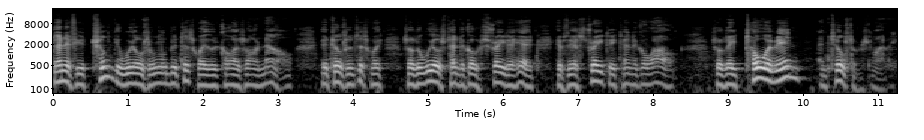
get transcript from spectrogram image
Then if you tilt your wheels a little bit this way, the cars are now, they're tilted this way, so the wheels tend to go straight ahead. If they're straight, they tend to go out. So they tow them in and tilt them slightly.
